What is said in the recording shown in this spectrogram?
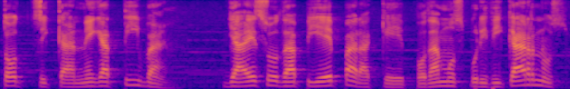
tóxica, negativa, ya eso da pie para que podamos purificarnos.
